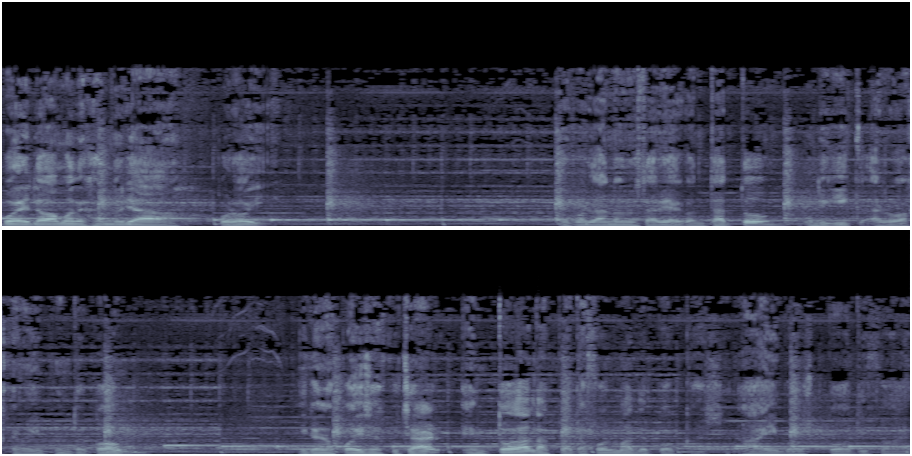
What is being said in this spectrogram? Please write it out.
Pues lo vamos dejando ya por hoy. Recordando nuestra vía de contacto, uligeek.com y que nos podéis escuchar en todas las plataformas de podcast, iVoox, Spotify.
